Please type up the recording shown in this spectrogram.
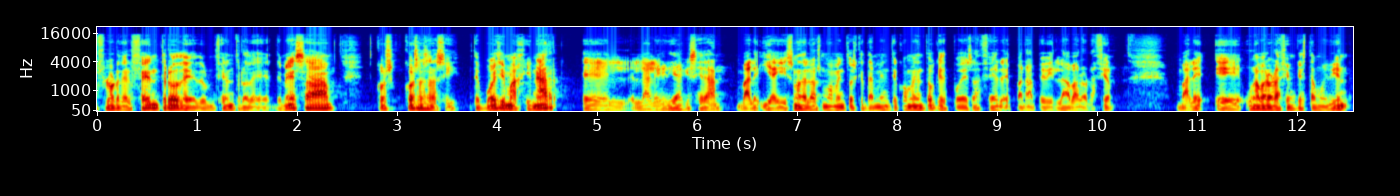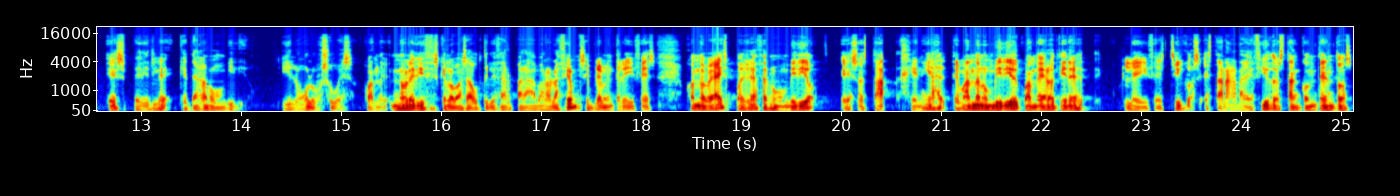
flor del centro, de, un centro de, mesa, cosas así. Te puedes imaginar la alegría que se dan, ¿vale? Y ahí es uno de los momentos que también te comento que puedes hacer para pedir la valoración, ¿vale? Eh, una valoración que está muy bien es pedirle que te hagan un vídeo y luego lo subes. Cuando no le dices que lo vas a utilizar para valoración, simplemente le dices, cuando veáis, podéis hacerme un vídeo, eso está genial, te mandan un vídeo y cuando ya lo tienes, le dices, chicos, están agradecidos, están contentos,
